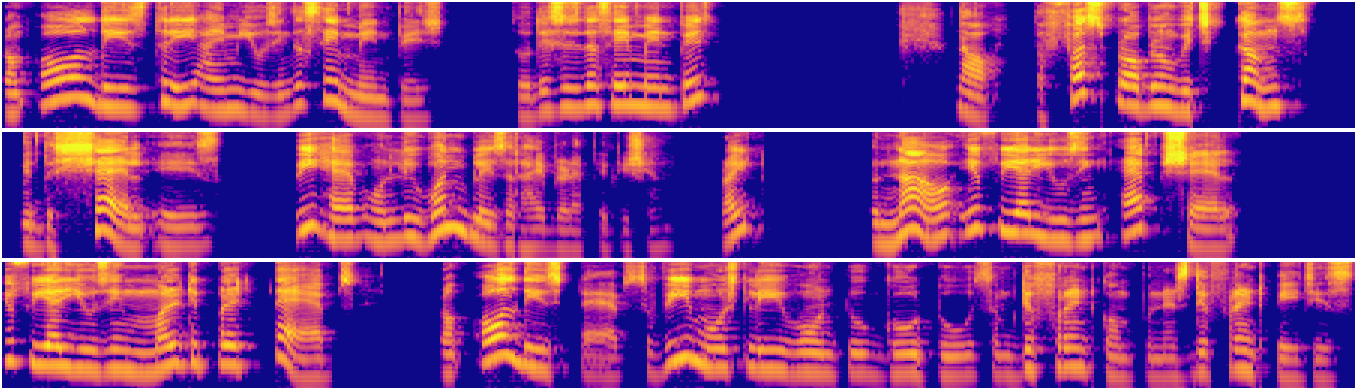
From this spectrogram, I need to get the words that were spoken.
from all these three, I am using the same main page. So this is the same main page. Now the first problem which comes with the shell is we have only one Blazor hybrid application, right? So now if we are using app shell, if we are using multiple tabs, from all these tabs, we mostly want to go to some different components, different pages.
